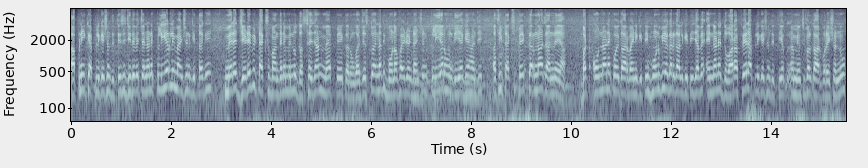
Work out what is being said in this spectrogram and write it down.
ਆਪਣੀ ਇੱਕ ਐਪਲੀਕੇਸ਼ਨ ਦਿੱਤੀ ਸੀ ਜਿਹਦੇ ਵਿੱਚ ਇਹਨਾਂ ਨੇ ਕਲੀਅਰਲੀ ਮੈਂਸ਼ਨ ਕੀਤਾ ਕਿ ਮੇਰੇ ਜਿਹੜੇ ਵੀ ਟੈਕਸ ਬੰਦੇ ਨੇ ਮੈਨੂੰ ਦੱਸੇ ਜਾਣ ਮੈਂ ਪੇ ਕਰੂੰਗਾ। ਜਿਸ ਤੋਂ ਇਹਨਾਂ ਦੀ ਬੋਨਾਫਾਈਡ ਇੰਟੈਂਸ਼ਨ ਕਲੀਅਰ ਹੁੰਦੀ ਹੈ ਕਿ ਹਾਂਜੀ ਅਸੀਂ ਟੈਕਸ ਪੇ ਕਰਨਾ ਚਾਹੁੰਦੇ ਆ ਬਟ ਉਹਨਾਂ ਨੇ ਕੋਈ ਕਾਰਵਾਈ ਨਹੀਂ ਕੀਤੀ। ਹੁਣ ਵੀ ਅਗਰ ਗੱਲ ਕੀਤੀ ਜਾਵੇ ਇਹਨਾਂ ਨੇ ਦੁਬਾਰਾ ਫਿਰ ਐਪਲੀਕੇਸ਼ਨ ਦਿੱਤੀ ਹੈ ਮਿਊਨਿਸਪਲ ਕਾਰਪੋਰੇਸ਼ਨ ਨੂੰ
